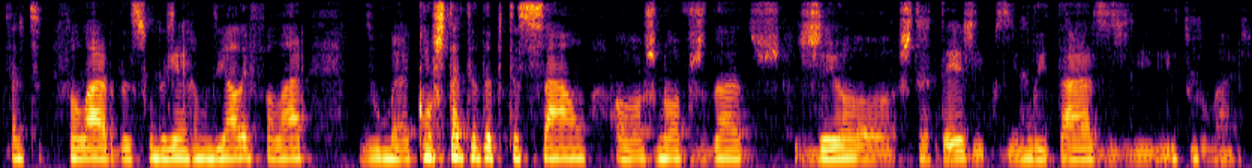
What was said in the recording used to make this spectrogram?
Portanto, falar da Segunda Guerra Mundial é falar de uma constante adaptação aos novos dados geoestratégicos e militares e, e tudo mais.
